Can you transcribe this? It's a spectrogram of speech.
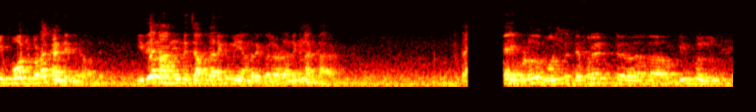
ఈ పోర్ట్ కూడా కంటిన్యూ అవుతుంది. ఇదే నా నుండి చెప్పడానికి మీ అందరికి వెళ్ళడానికి నాకు కారణం. ఇప్పుడు మన డిఫరెంట్ పీపుల్ uh,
